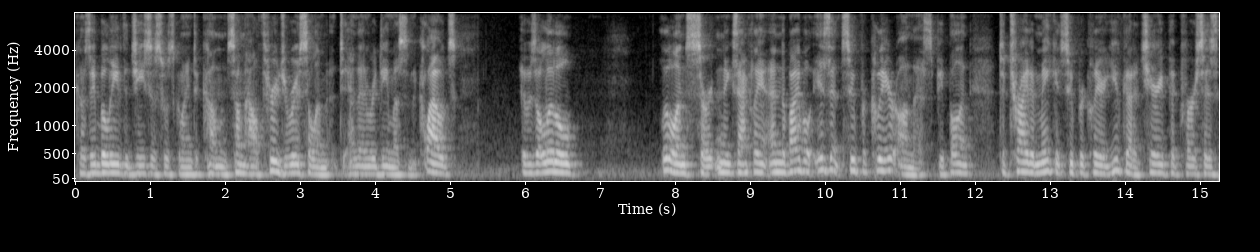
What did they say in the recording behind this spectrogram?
because they believed that Jesus was going to come somehow through Jerusalem and then redeem us in the clouds. It was a little, little uncertain exactly, and the Bible isn't super clear on this, people. And to try to make it super clear, you've got to cherry pick verses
